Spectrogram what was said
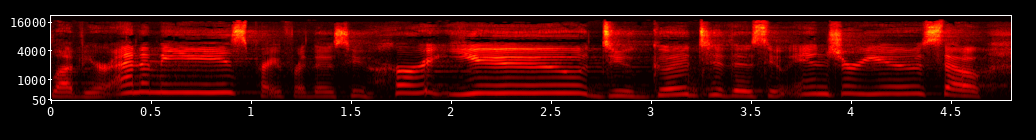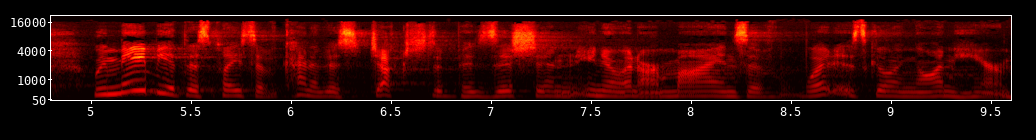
love your enemies, pray for those who hurt you, do good to those who injure you. So we may be at this place of kind of this juxtaposition, you know, in our minds of what is going on here.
